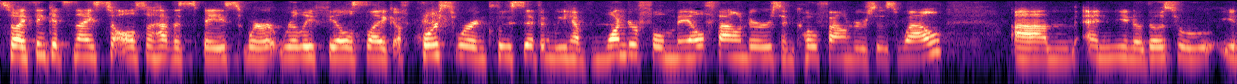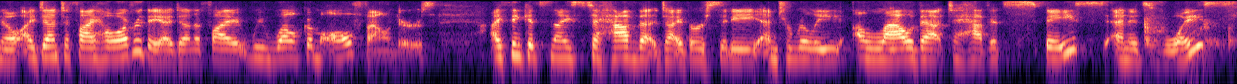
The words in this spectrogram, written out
So I think it's nice to also have a space where it really feels like, of course, we're inclusive and we have wonderful male founders and co-founders as well. Um, and you know those who you know identify however they identify, we welcome all founders. I think it's nice to have that diversity and to really allow that to have its space and its voice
